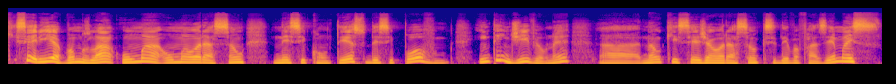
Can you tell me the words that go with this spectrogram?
que seria, vamos lá, uma, uma oração nesse contexto desse povo entendível, né? Ah, não que seja a oração que se deva fazer, mas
